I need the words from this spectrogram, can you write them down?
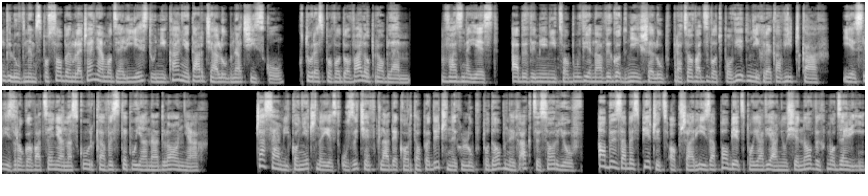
Głównym sposobem leczenia modzeli jest unikanie tarcia lub nacisku, które spowodowało problem. Ważne jest, aby wymienić obuwie na wygodniejsze lub pracować w odpowiednich rękawiczkach, jeśli zrogowacenia naskórka występuje na dłoniach. Czasami konieczne jest użycie wkładek ortopedycznych lub podobnych akcesoriów, aby zabezpieczyć obszar i zapobiec pojawianiu się nowych modzeli.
